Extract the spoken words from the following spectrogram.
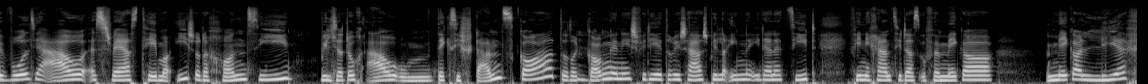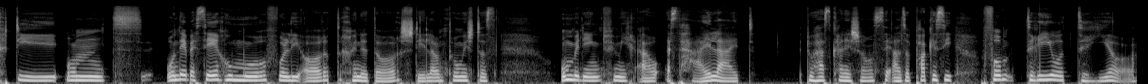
obwohl es ja auch ein schweres Thema ist oder kann sein, weil es ja doch auch um die Existenz geht oder gegangen ist für die drei SchauspielerInnen in dieser Zeit, finde ich, haben sie das auf eine mega, mega leichte und, und eben sehr humorvolle Art können darstellen. Und darum ist das unbedingt für mich auch ein Highlight. Du hast keine Chance. Also packe sie vom Trio Tria.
